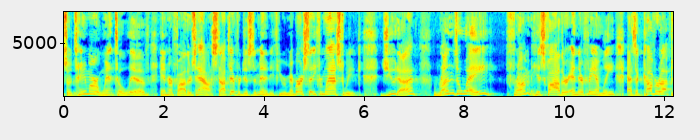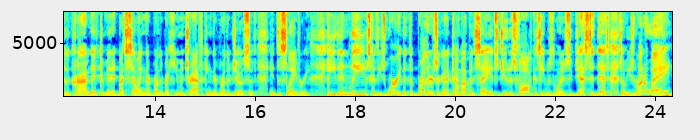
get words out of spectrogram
So Tamar went to live in her father's house. Stop there for just a minute. If you remember our study from last week, Judah runs away from his father and their family as a cover up to the crime they've committed by selling their brother, by human trafficking their brother Joseph into slavery. He then leaves because he's worried that the brothers are going to come up and say it's Judah's fault because he was the one who suggested this. So he's run away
